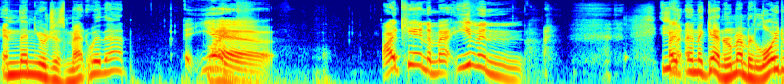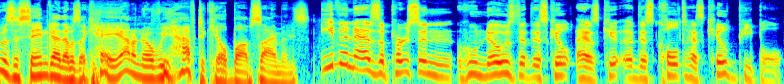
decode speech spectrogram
and then you're just met with that. Yeah. I can't imagine. Even Even, and again, remember, Lloyd was the same guy that was like, "Hey, I don't know if we have to kill Bob Simons." even as a person who knows that this cult has ki- uh, this cult has killed people,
